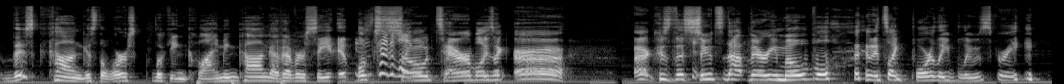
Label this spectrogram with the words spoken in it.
This Kong is the worst looking climbing Kong I've ever seen. It looks kind of so terrible. He's like, Ugh, because the suit's not very mobile and it's like poorly blue screened.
